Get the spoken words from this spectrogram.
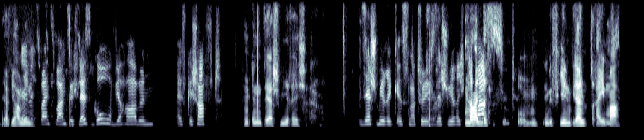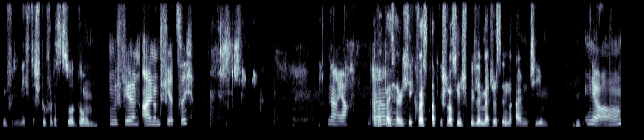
Ja, wir haben ihn Level 22. Let's go. Wir haben es geschafft. in sehr schwierig. Sehr schwierig ist natürlich sehr schwierig. Mann, Kappa, das ist so dumm. Mir fehlen wieder nur drei Marken für die nächste Stufe. Das ist so dumm. Mir fehlen 41. Naja. Aber ähm, gleich habe ich die Quest abgeschlossen. Spiele Matches in einem Team. Ja.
